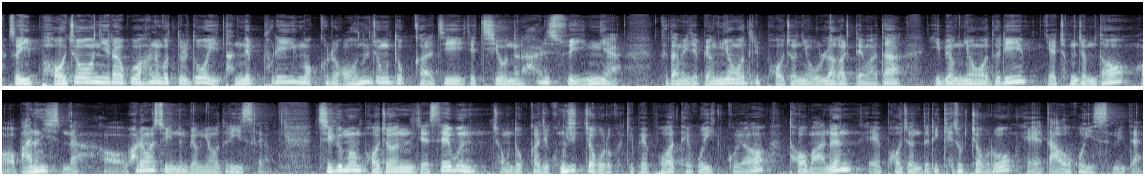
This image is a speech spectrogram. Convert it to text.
그래서 이 버전이라고 하는 것들도 이 .NET Framework를 어느 정도까지 이제 지원을 할 수 있냐 그 다음에 이제 명령어들이 버전이 올라갈 때마다 이 명령어들이 예, 점점 더 어, 많으십니다 어, 활용할 수 있는 명령어들이 있어요. 지금은 버전 이제 7 정도까지 공식적으로 그렇게 배포가 되고 있고요. 더 많은 예, 버전들이 계속적으로 예, 나오고 있습니다.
